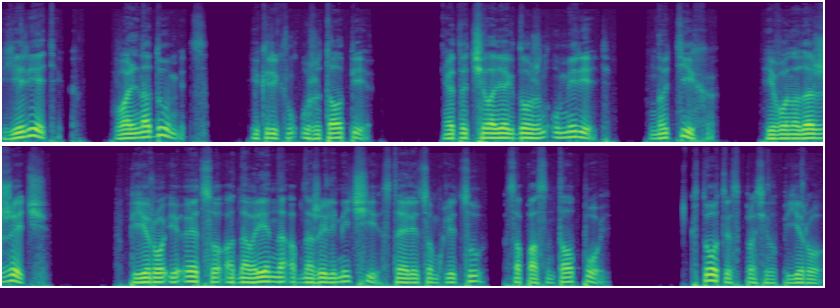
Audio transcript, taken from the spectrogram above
«Еретик! Вольнодумец!» и крикнул уже толпе. «Этот человек должен умереть, но тихо, его надо сжечь!» Пьеро и Эцо одновременно обнажили мечи, стоя лицом к лицу с опасной толпой. «Кто ты?» – спросил Пьеро.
